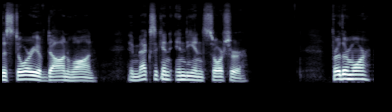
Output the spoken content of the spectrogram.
the story of Don Juan, a Mexican Indian sorcerer. Furthermore,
